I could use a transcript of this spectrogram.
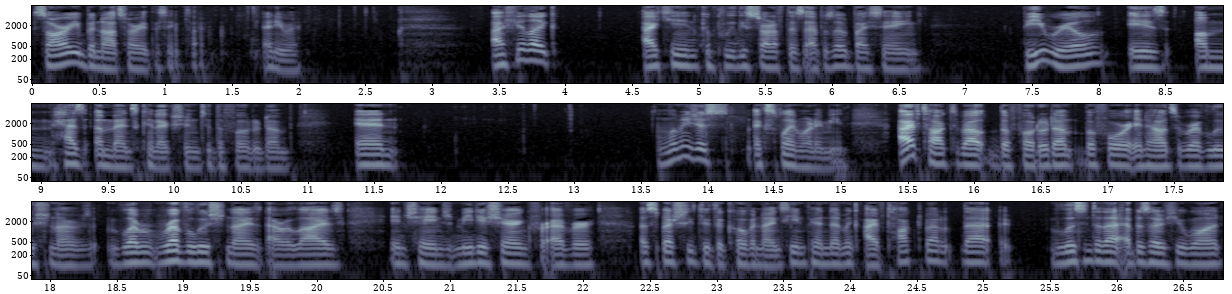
sorry, but not sorry at the same time. Anyway, I feel like I can completely start off this episode by saying Be Real is um has immense connection to the photo dump, and let me just explain what I mean. I've talked about the photo dump before and how it's revolutionized revolutionized our lives and changed media sharing forever, especially through the COVID nineteen pandemic. I've talked about that. Listen to that episode if you want.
